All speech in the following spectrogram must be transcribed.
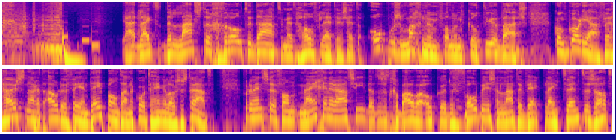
vandaag. Ja, het lijkt de laatste grote daad met hoofdletters. Het opus magnum van een cultuurbaas. Concordia verhuist naar het oude VND-pand aan de Korte Hengeloze straat. Voor de mensen van mijn generatie, dat is het gebouw waar ook eh, de Vobis en later Werkplein Twente zat.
